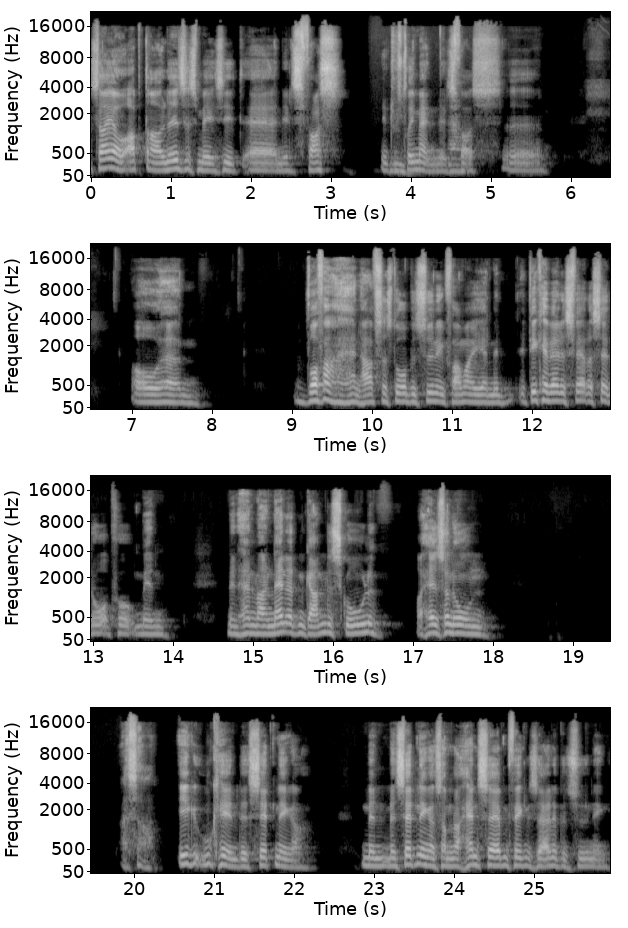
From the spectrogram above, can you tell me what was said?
så er jeg jo opdraget ledelsesmæssigt af Niels Foss, industrimanden Niels ja. Foss, øh, og øh, hvorfor har han haft så stor betydning for mig? Jamen, det kan være lidt svært at sætte ord på, men, men han var en mand af den gamle skole, og havde sådan nogle, altså ikke ukendte sætninger, men, men sætninger, som når han sagde dem, fik en særlig betydning.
